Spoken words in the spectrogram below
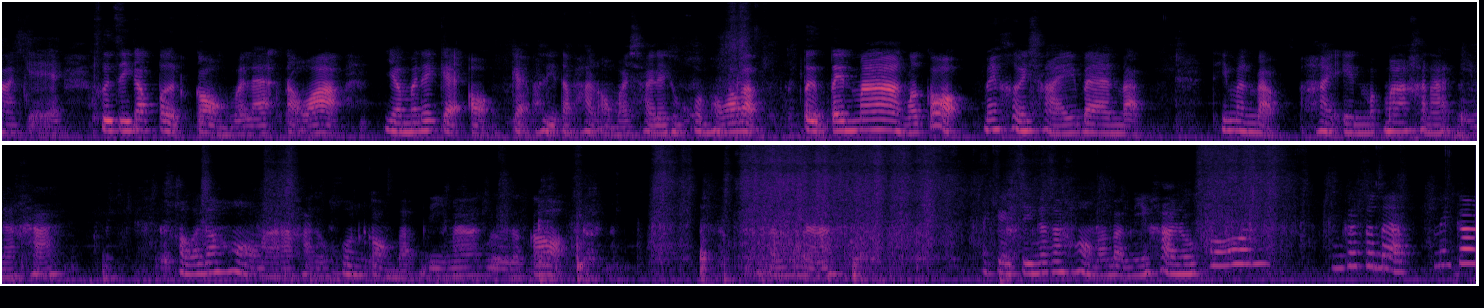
มาแก คือจิ๊กก็เปิดกล่องไว้แล้ว แต่ว่ายังไม่ได้แกะออกแกะผลิตภัณฑ์ออกมาใช้เลยทุกคนเพราะว่าแบบตื่นเต้นมากแล้วก็ไม่เคยใช้แบรนด์แบบที่มันแบบไฮเอ็นมากๆขนาดนี้นะคะเขาก็จะห่อมานะคะทุกคนกล่องแบบดีมากเลยแล้วก็ตอนนี้นะแพคเกจจิ้งก็จะห่อมาแบบนี้ค่ะทุกคนมันก็จะแบบไม่กล้า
